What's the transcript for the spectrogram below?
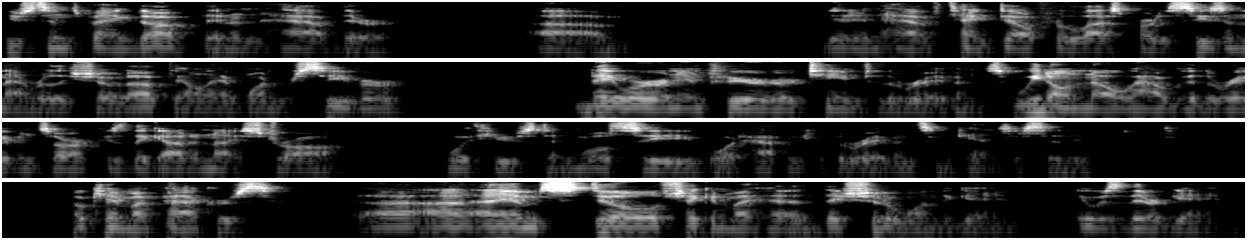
Houston's banged up. They didn't have their um, they didn't have Tank Dell for the last part of the season. That really showed up. They only had one receiver. They were an inferior team to the Ravens. We don't know how good the Ravens are because they got a nice draw with Houston. We'll see what happens with the Ravens in Kansas City. Okay, my Packers. Uh, I, I am still shaking my head. They should have won the game. It was their game.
